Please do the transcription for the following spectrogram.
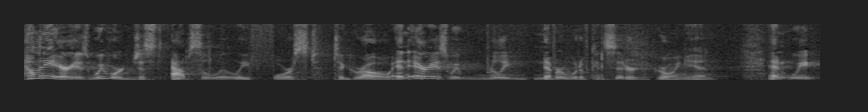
how many areas we were just absolutely forced to grow, and areas we really never would have considered growing in. And we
